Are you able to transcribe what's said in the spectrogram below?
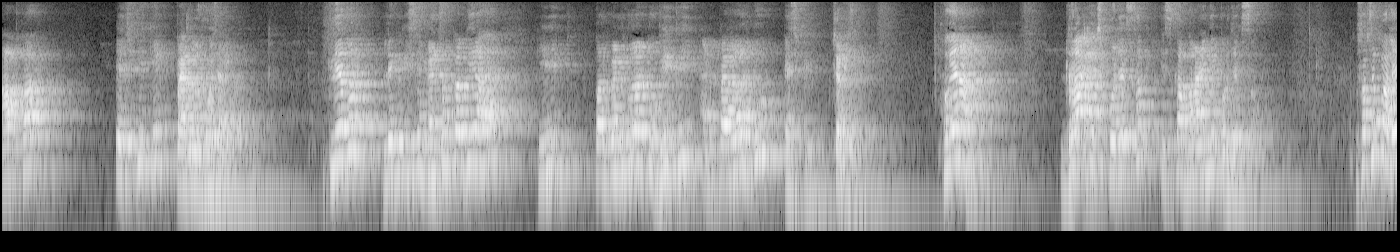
आपका एचपी के पैरल हो जाएगा। क्लियर ना लेकिन इसमें मेंशन कर दिया है कि perpendicular to VP and parallel to HP चलिए। हो गया ना? ड्रा इट्स प्रोजेक्शन इसका बनाएँगे प्रोजेक्शन तो सबसे पहले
